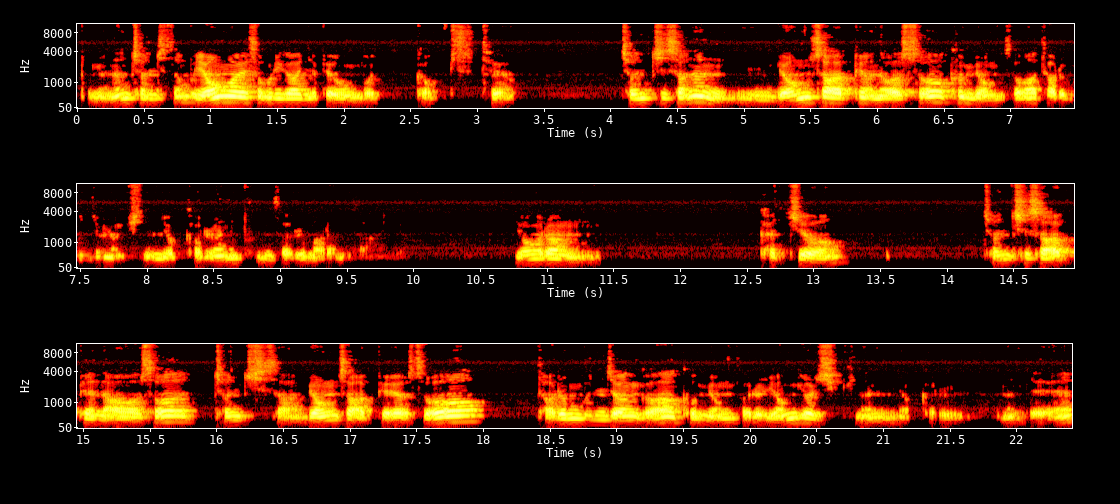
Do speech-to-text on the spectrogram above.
보면은 전치사 뭐 영어에서 우리가 이제 배운 것과 비슷해요. 전치사는 명사 앞에 나와서 그 명사와 다른 문장 을 남치는 역할을 하는 분사를 말한다. 영어랑 같죠. 전치사 앞에 나와서 전치사, 명사 앞에서 다른 문장과 그 명사를 연결시키는 역할을 하는데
